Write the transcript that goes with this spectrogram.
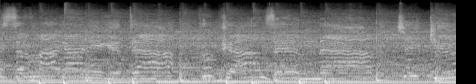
が逃げた不完全な地球。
